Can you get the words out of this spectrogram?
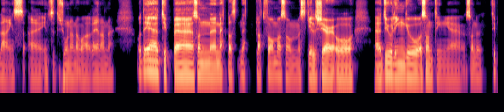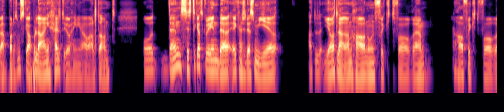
læringsinstitusjonene og arenaene. Og det er type sånn nettplattformer som Skillshare og Duolingo og sånne ting, sånne type apper som skaper læring helt uavhengig av alt annet. Og den siste kategorien der er kanskje det som gir at, gjør at læreren har noen frykt for uh, har frykt for,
